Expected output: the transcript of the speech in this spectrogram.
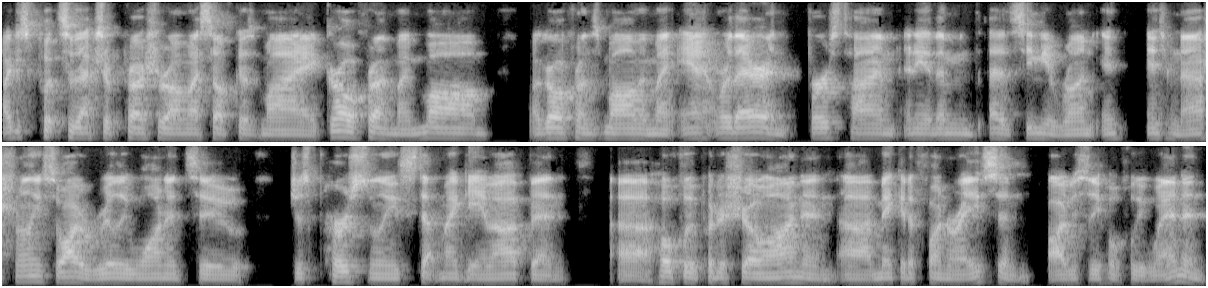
I just put some extra pressure on myself because my girlfriend, my mom, my girlfriend's mom, and my aunt were there, and first time any of them had seen me run in, internationally. So I really wanted to just personally step my game up and uh, hopefully put a show on and uh, make it a fun race, and obviously hopefully win. And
